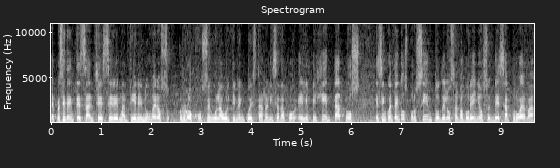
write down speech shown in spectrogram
El presidente Sánchez Serén mantiene números rojos según la última encuesta realizada por LPG Datos. El 52% de los salvadoreños desaprueba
